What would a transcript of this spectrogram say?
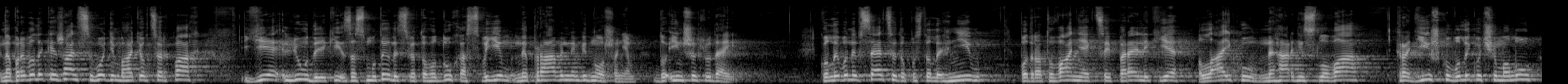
І на превеликий жаль, сьогодні в багатьох церквах є люди, які засмутили Святого Духа своїм неправильним відношенням до інших людей. Коли вони в серці допустили гнів, подратування, як цей перелік є, лайку, негарні слова, крадіжку, велику чи малу.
